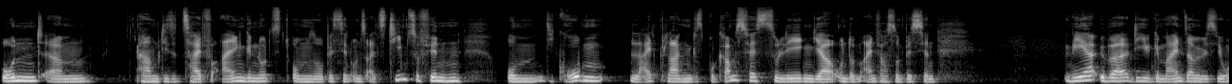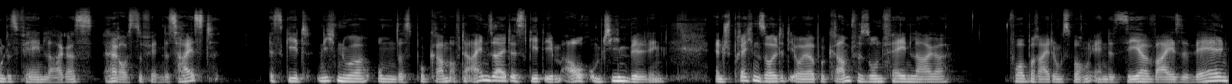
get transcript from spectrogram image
Und ähm, haben diese Zeit vor allem genutzt, um so ein bisschen uns als Team zu finden, um die groben Leitplanken des Programms festzulegen, ja, und um einfach so ein bisschen mehr über die gemeinsame Vision des Ferienlagers herauszufinden. Das heißt, es geht nicht nur um das Programm auf der einen Seite, es geht eben auch um Teambuilding. Entsprechend solltet ihr euer Programm für so ein Ferienlager Vorbereitungswochenende sehr weise wählen.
